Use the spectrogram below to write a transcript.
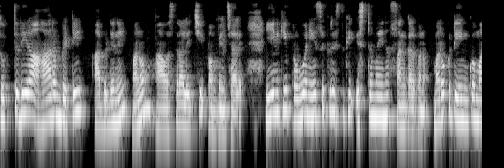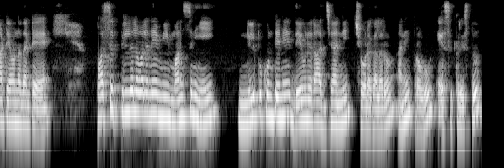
తుత్తుదీర ఆహారం పెట్టి ఆ బిడ్డని మనం ఆ వస్త్రాలు ఇచ్చి పంపించాలి. ఈయనకి ప్రభు అని యేసుక్రీస్తుకి ఇష్టమైన సంకల్పన. మరొకటి ఇంకో మాట ఏమన్నదంటే పసి పిల్లల వలనే మీ మనసుని నిలుపుకుంటేనే దేవుని రాజ్యాన్ని చూడగలరు అని ప్రభు యేసుక్రీస్తు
